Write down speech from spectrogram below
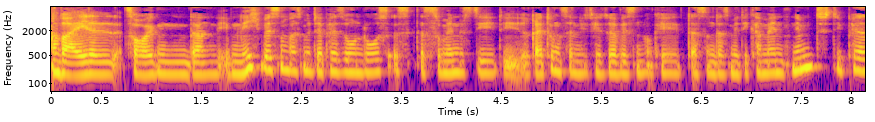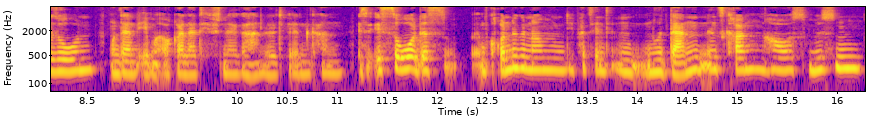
weil Zeugen dann eben nicht wissen, was mit der Person los ist, dass zumindest die, die Rettungssanitäter wissen, okay, das und das Medikament nimmt die Person und dann eben auch relativ schnell gehandelt werden kann. Es ist so, dass im Grunde genommen die Patientinnen nur dann ins Krankenhaus müssen,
